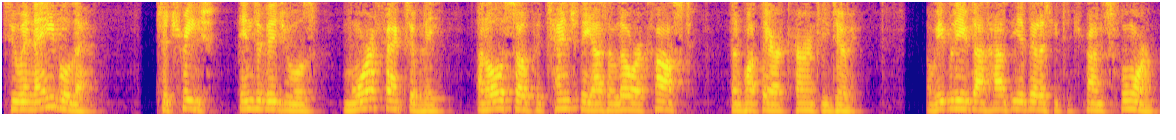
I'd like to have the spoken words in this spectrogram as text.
to enable them to treat individuals more effectively and also potentially at a lower cost than what they are currently doing. And we believe that has the ability to transform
